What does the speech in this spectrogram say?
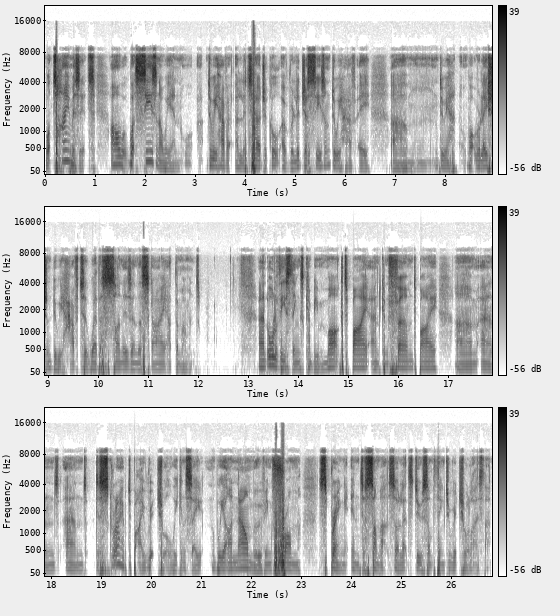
What time is it? Oh, what season are we in? Do we have a, a liturgical, a religious season? Do we have a, um, do we, what relation do we have to where the sun is in the sky at the moment? And all of these things can be marked by and confirmed by um, and, and described by ritual. We can say we are now moving from spring into summer, so let's do something to ritualize that.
